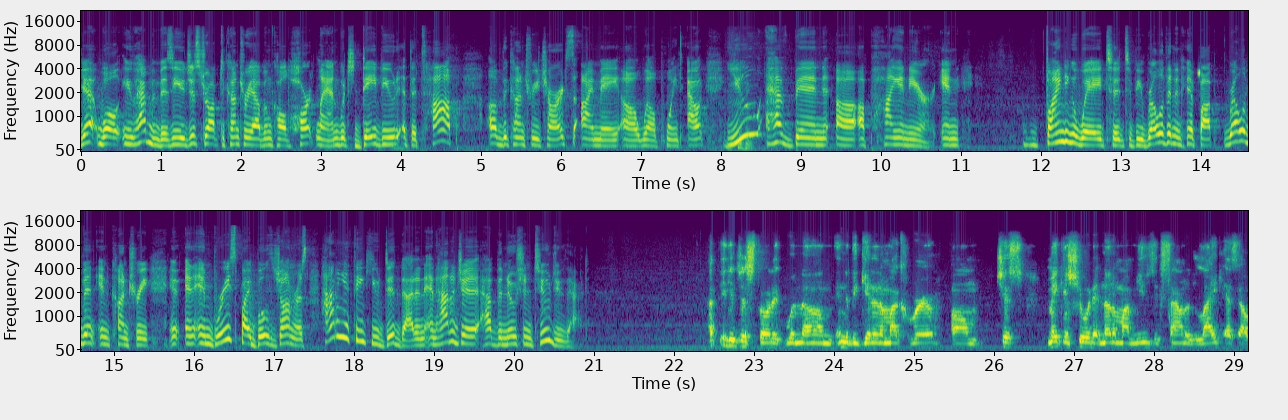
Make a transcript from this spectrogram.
Yeah, well, you have been busy. You just dropped a country album called Heartland, which debuted at the top of the country charts, I may uh, well point out. You have been uh, a pioneer in finding a way to, to be relevant in hip hop, relevant in country, and, and embraced by both genres. How do you think you did that? And, and how did you have the notion to do that? I think it just started when, um, in the beginning of my career, um, just making sure that none of my music sounded alike as I,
